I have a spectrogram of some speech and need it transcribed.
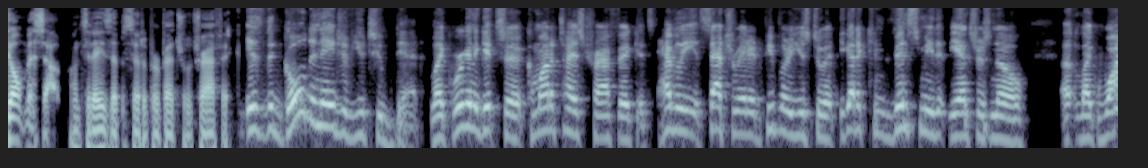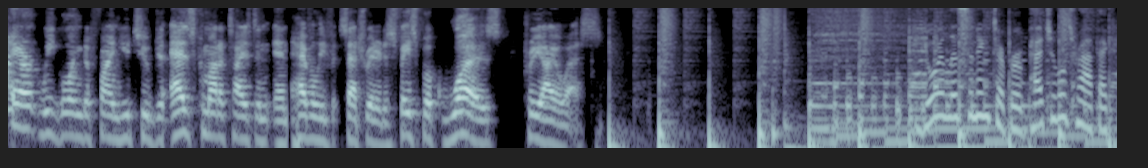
don't miss out. On today's episode of Perpetual Traffic. Is the golden age of YouTube dead? Like we're going to get to commoditized traffic. It's heavily it's saturated. People are used to it. You got to convince me that the answer is no. Uh, like why aren't we going to find YouTube as commoditized and, and heavily saturated as Facebook was pre-iOS? You're listening to Perpetual Traffic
